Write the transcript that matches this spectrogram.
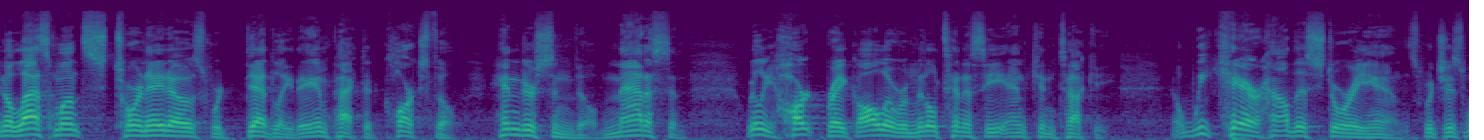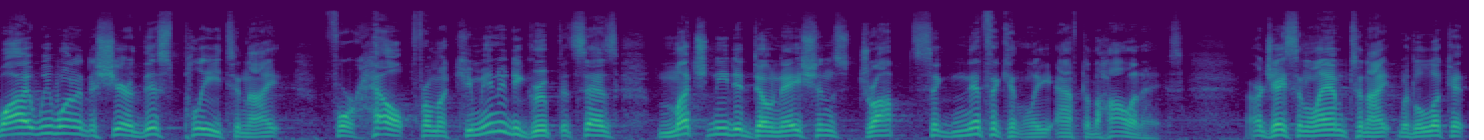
You know, last month's tornadoes were deadly. They impacted Clarksville, Hendersonville, Madison, really heartbreak all over Middle Tennessee and Kentucky. Now, we care how this story ends, which is why we wanted to share this plea tonight for help from a community group that says much needed donations dropped significantly after the holidays. Our Jason Lamb tonight with a look at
